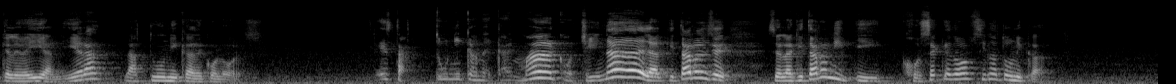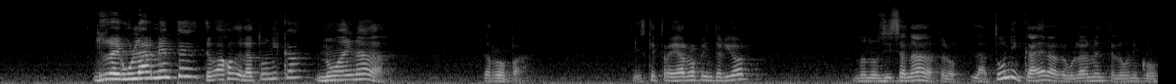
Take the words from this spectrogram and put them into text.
que le veían, y era la túnica de colores. Esta túnica me cae mal, cochina, la quitaron, se, se la quitaron y, José quedó sin la túnica. Regularmente, debajo de la túnica no hay nada de ropa. Si es que traía ropa interior, no nos dice nada, pero la túnica era regularmente lo único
